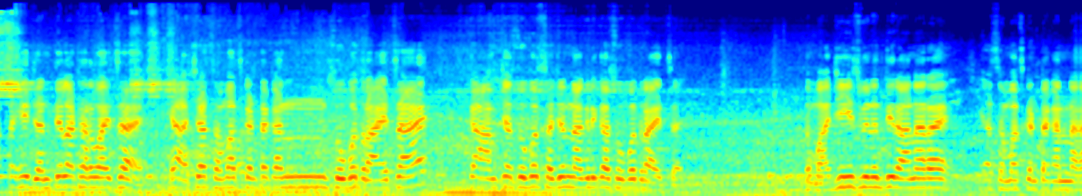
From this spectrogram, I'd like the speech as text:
आता हे जनतेला ठरवायचं आहे हे अशा समाजकंटकांसोबत राहायचं आहे का आमच्यासोबत सज्जन नागरिकासोबत राहायचं आहे? तर माझी हीच विनंती राहणार आहे या समाजकंटकांना.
